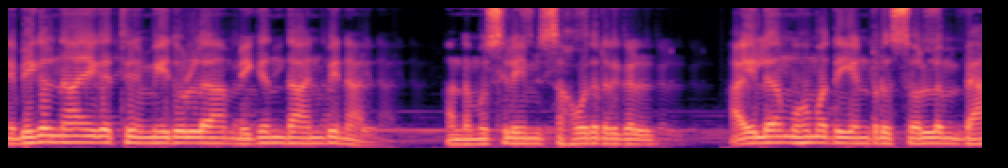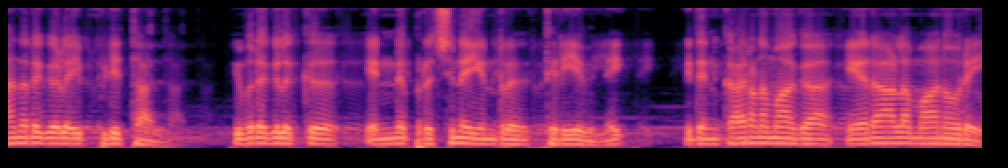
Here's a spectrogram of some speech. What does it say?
நபிகள் நாயகத்தின் மீதுள்ள மிகுந்த அன்பினால் அந்த முஸ்லிம் சகோதரர்கள் ஐலா முகமது என்று சொல்லும் பேனர்களை பிடித்தால் இவர்களுக்கு என்ன பிரச்சனை என்று தெரியவில்லை. இதன் காரணமாக ஏராளமானோரை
